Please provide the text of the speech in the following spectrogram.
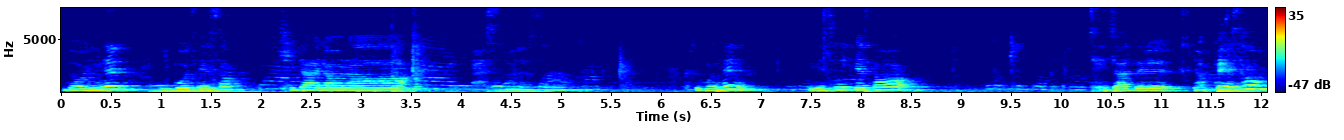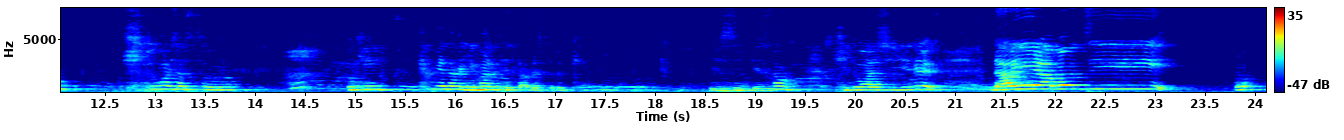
너희는 이곳에서 기다려라 말씀하셨어요. 그리고는 예수님께서 제자들 옆에서 기도하셨어요. 여기 탕에다가 이마를 댔다 그랬어 이렇게. 예수님께서 기도하시기를 나의 아버지 어?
